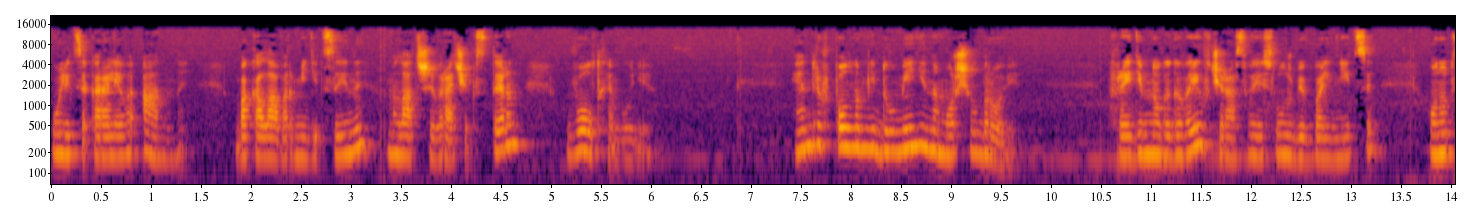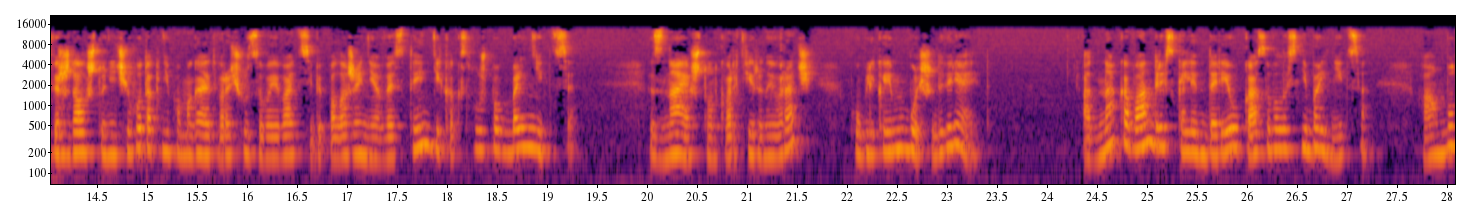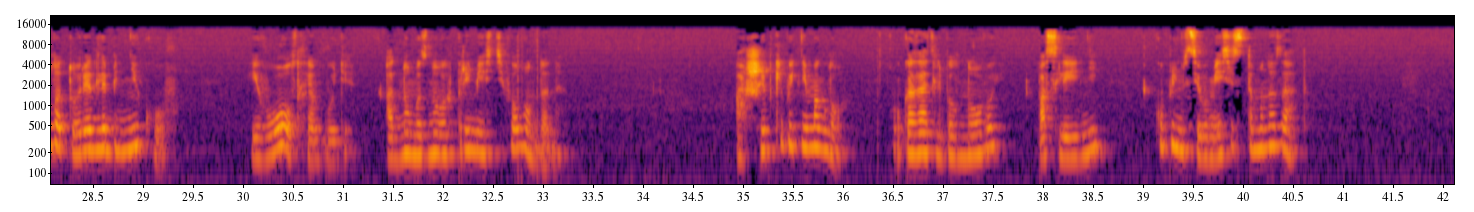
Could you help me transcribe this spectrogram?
улица Королевы Анны, бакалавр медицины, младший врач экстерн в Олдхэмвуде. Эндрю в полном недоумении наморщил брови. Фредди много говорил вчера о своей службе в больнице – он утверждал, что ничего так не помогает врачу завоевать себе положение в Вест-Энде, как служба в больнице. Зная, что он квартирный врач, публика ему больше доверяет. Однако в Андрес календаре указывалась не больница, а амбулатория для бедняков. И в Уолтхэмвуде, одном из новых приместий Лондона. Ошибки быть не могло. Указатель был новый, последний, куплен всего месяц тому назад.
